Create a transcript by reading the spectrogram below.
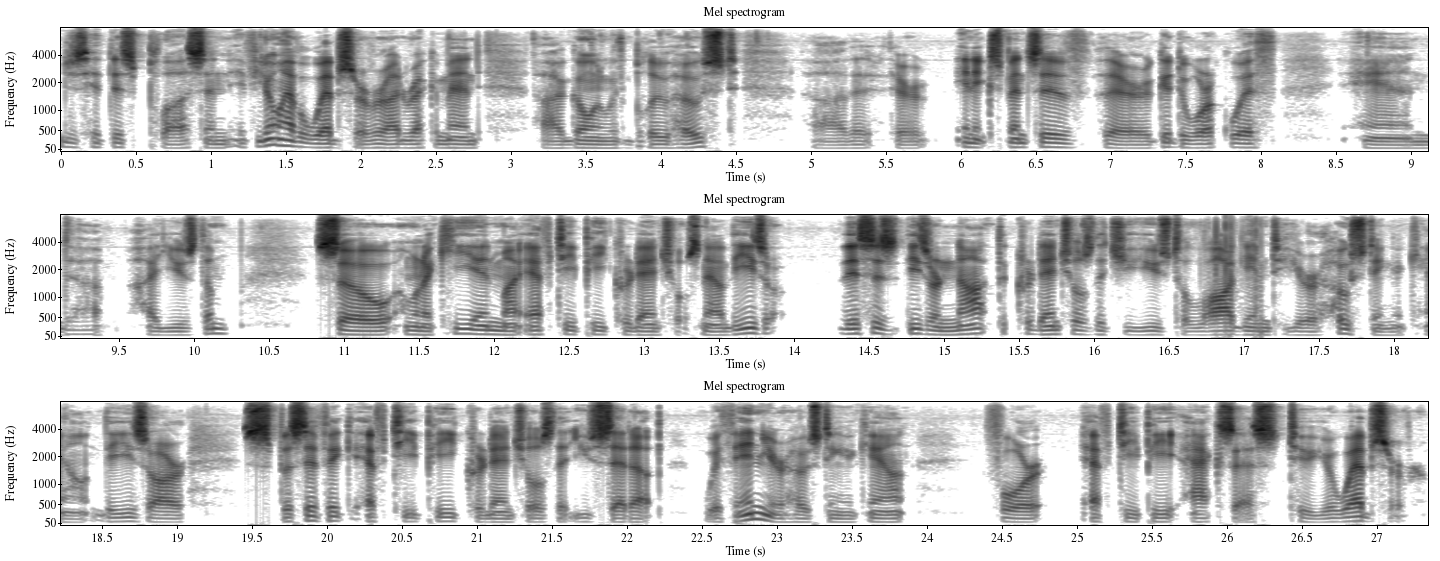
I just hit this plus, and if you don't have a web server, I'd recommend uh, going with Bluehost. Uh, they're inexpensive, they're good to work with, and uh, I use them. So I'm going to key in my FTP credentials. Now these are this is these are not the credentials that you use to log into your hosting account. These are specific FTP credentials that you set up within your hosting account for FTP access to your web server.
